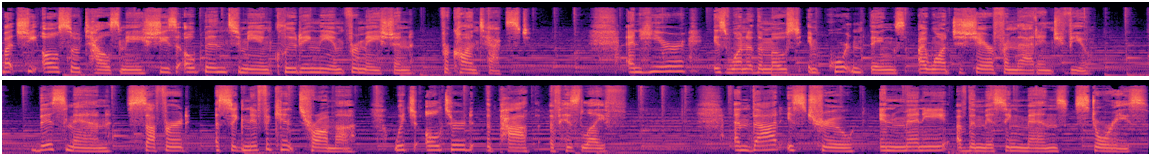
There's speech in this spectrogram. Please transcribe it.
But she also tells me she's open to me including the information for context. And here is one of the most important things I want to share from that interview. This man suffered a significant trauma which altered the path of his life. And that is true in many of the missing men's stories.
